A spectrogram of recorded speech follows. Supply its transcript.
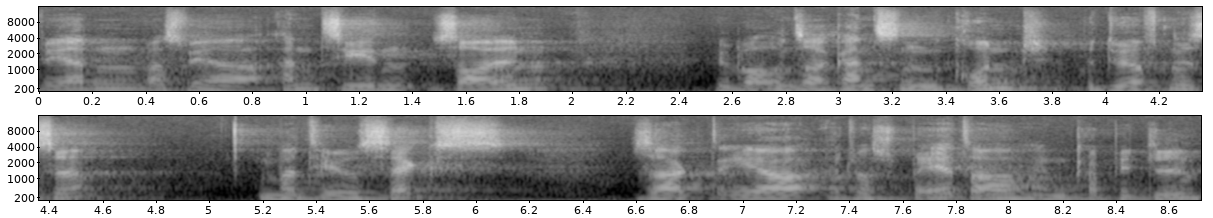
werden, was wir anziehen sollen, über unsere ganzen Grundbedürfnisse. In Matthäus 6 sagt er etwas später im Kapitel,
